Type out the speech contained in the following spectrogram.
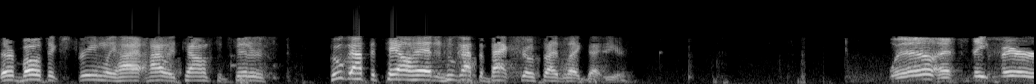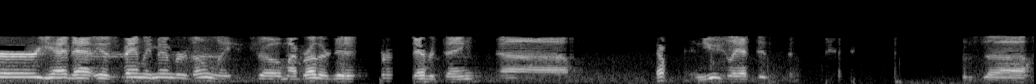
they're both extremely high, highly talented fitters. Who got the tailhead and who got the back show side leg that year? Well, at State Fair, you had to have it was family members only. So my brother did everything. Uh, Yep. and usually at the was uh,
